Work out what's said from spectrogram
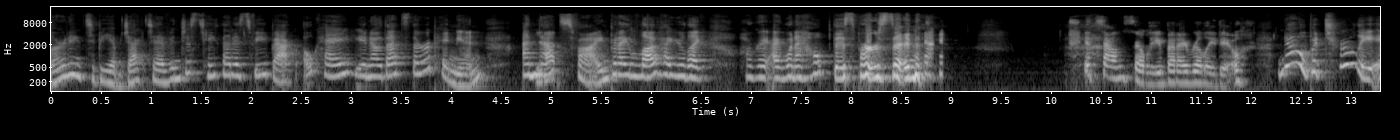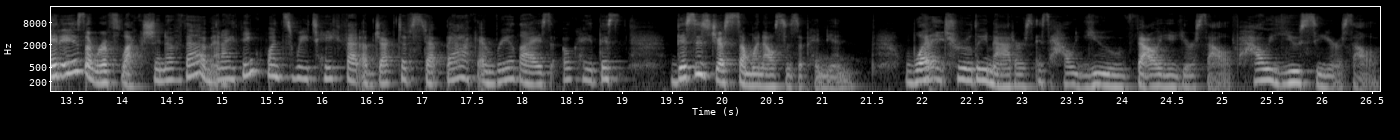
learning to be objective and just take that as feedback. Okay, you know, that's their opinion and yeah. that's fine. But I love how you're like, all right, I want to help this person. it sounds silly, but I really do. No, but truly, it is a reflection of them. And I think once we take that objective step back and realize, okay, this this is just someone else's opinion. What right. truly matters is how you value yourself, how you see yourself.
